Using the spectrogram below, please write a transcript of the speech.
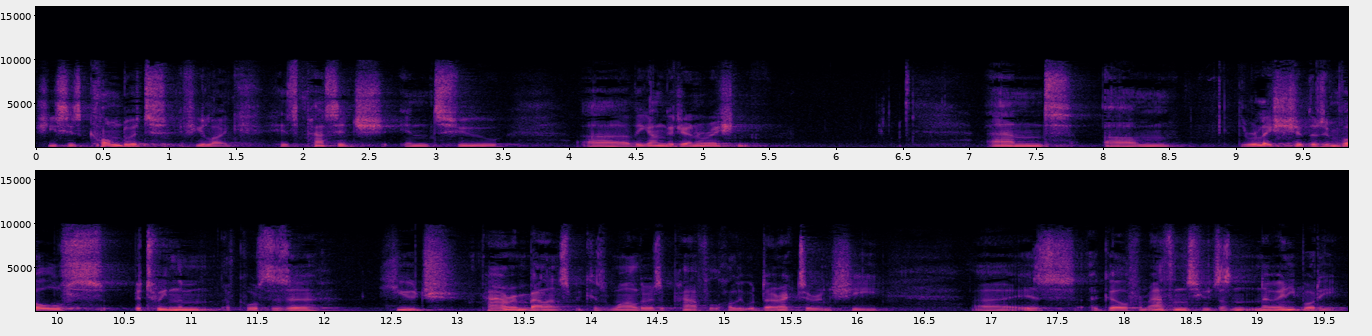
she's his conduit, if you like, his passage into uh, the younger generation. And um, the relationship that involves between them, of course, there's a huge power imbalance because Wilder is a powerful Hollywood director and she uh, is a girl from Athens who doesn't know anybody.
